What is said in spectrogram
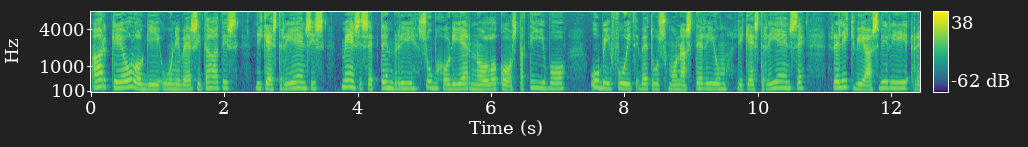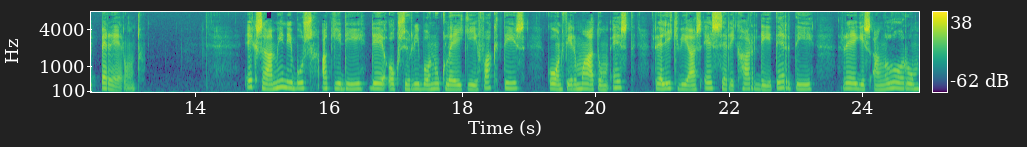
Archeologi universitatis ligestriensis mensi septembri subhodierno locosta tivo ubi fuit vetus monasterium ligestriense reliquias viri repererunt. Examinibus acidi de oxyribonucleici factis confirmatum est reliquias esse Ricardi tertii regis anglorum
